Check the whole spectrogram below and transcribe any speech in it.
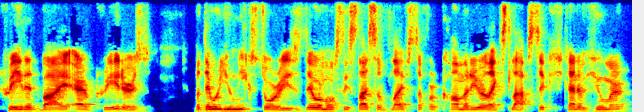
created by Arab creators, but they were unique stories. They were mostly slice of life stuff or comedy or like slapstick kind of humor,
